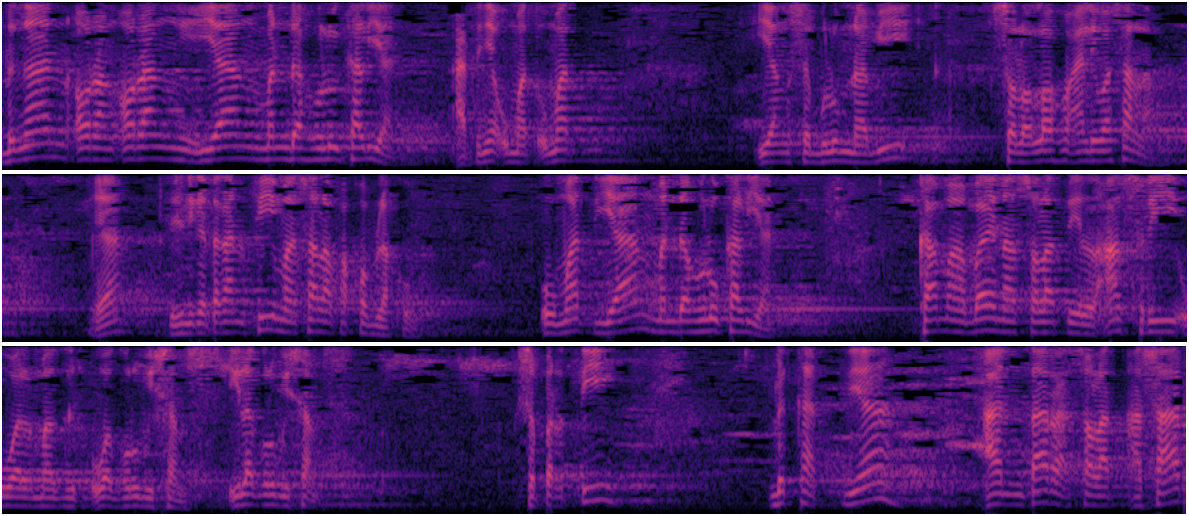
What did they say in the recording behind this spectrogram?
dengan orang-orang yang mendahului kalian artinya umat-umat yang sebelum Nabi sallallahu alaihi wasallam ya di sini dikatakan fima salafa qablakum umat yang mendahulu kalian kama baina salatil asri wal maghrib wa ghurubi syams ila Seperti dekatnya antara sholat asar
